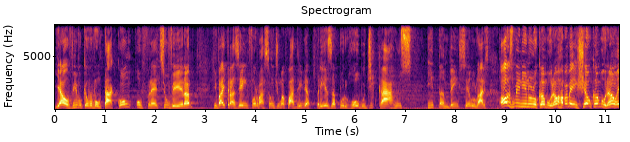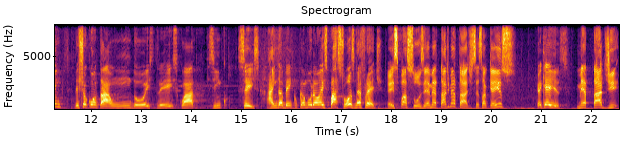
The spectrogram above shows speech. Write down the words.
E ao vivo que eu vou voltar com o Fred Silveira, que vai trazer a informação de uma quadrilha presa por roubo de carros e também celulares. Olha os meninos no camburão, rapaz, me encheu o camburão, hein? Deixa eu contar. Um, dois, três, quatro, cinco, seis. Ainda bem que o camburão é espaçoso, né, Fred? É espaçoso e é metade, metade. Você sabe o que é isso? O que, que, é isso? Metade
